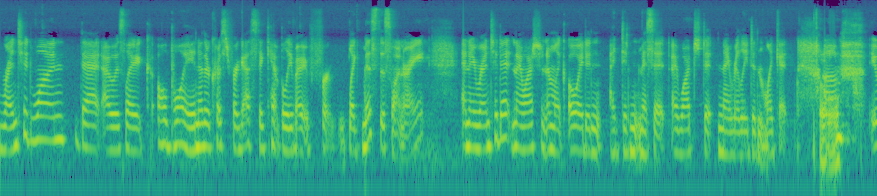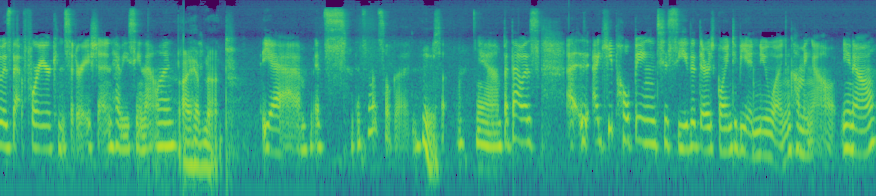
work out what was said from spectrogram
rented one that I was like, oh boy, another Christopher Guest. I can't believe I for like missed this one, right? And I rented it and I watched it and I'm like, oh, I didn't I didn't miss it. I watched it and I really didn't like it. Um, it was that for your consideration. Have you seen that one? I have not. Yeah it's it's not so good so yeah but that was I, I keep hoping to see that there's going to be a new one coming out you know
